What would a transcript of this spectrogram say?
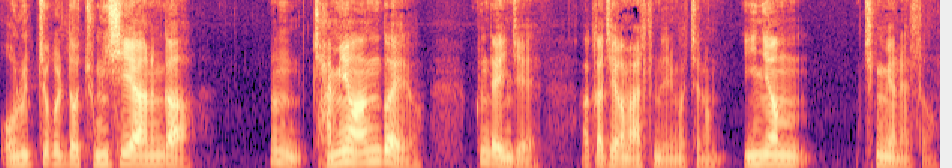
어느 쪽을 더 중시해야 하는가는 자명한 거예요. 근데 이제 아까 제가 말씀드린 것처럼 이념 측면에서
